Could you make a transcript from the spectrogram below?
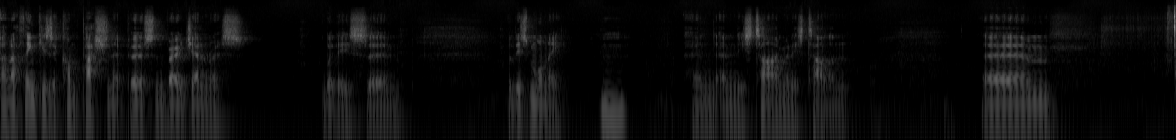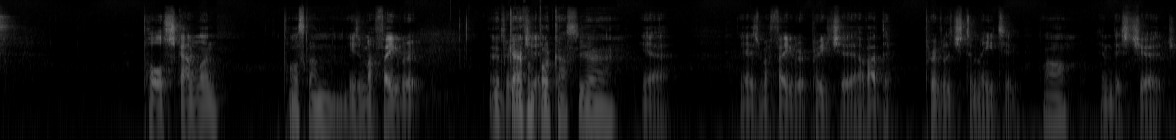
and I think he's a compassionate person, very generous with his um, with his money Hmm. and, and his time and his talent. Um, Paul Scanlon, Paul Scanlon. he's my favourite A guy from podcast, yeah. Yeah, yeah, he's my favourite preacher. I've had the privilege to meet him Wow. in this church.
